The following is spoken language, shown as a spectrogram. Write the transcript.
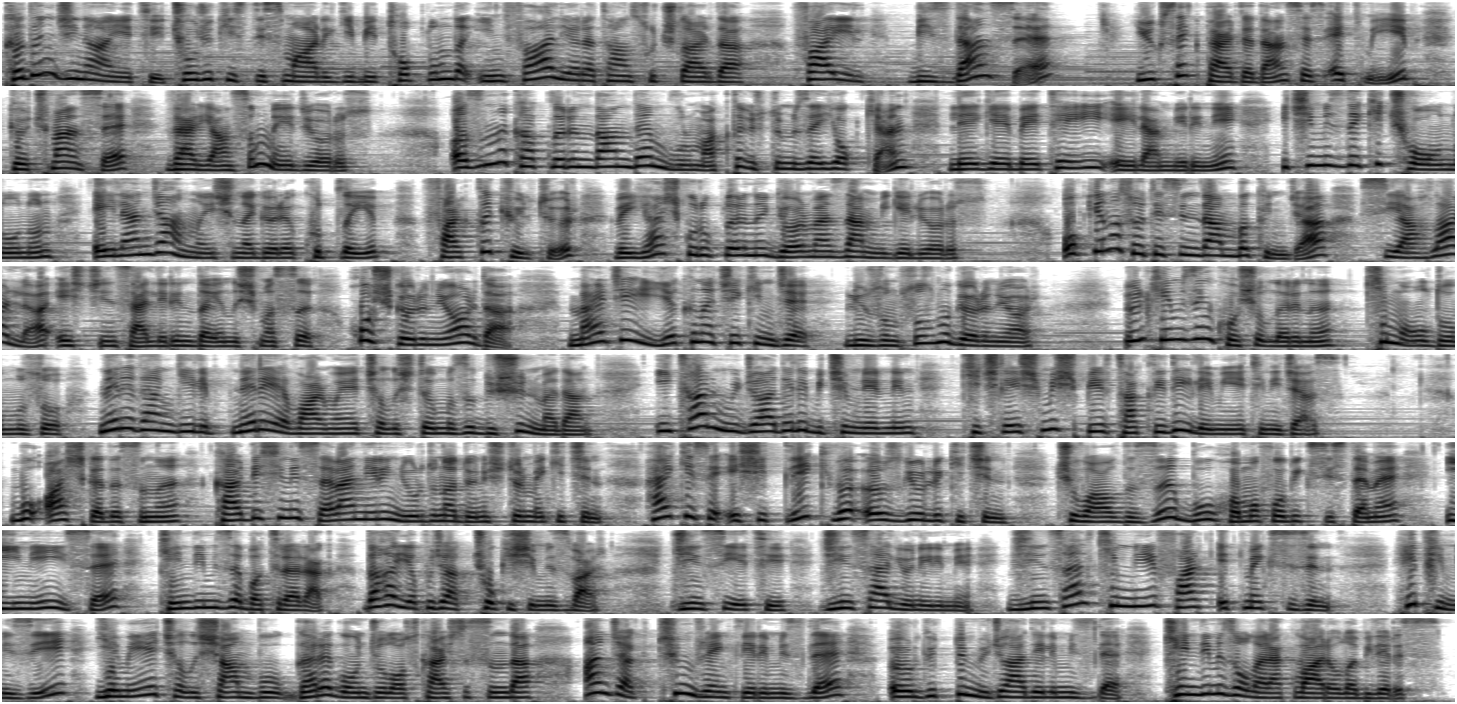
Kadın cinayeti, çocuk istismarı gibi toplumda infial yaratan suçlarda fail bizdense yüksek perdeden ses etmeyip göçmense ver yansın mı ediyoruz? Azınlık haklarından dem vurmakta üstümüze yokken LGBTİ eylemlerini içimizdeki çoğunluğunun eğlence anlayışına göre kutlayıp farklı kültür ve yaş gruplarını görmezden mi geliyoruz? Okyanus ötesinden bakınca siyahlarla eşcinsellerin dayanışması hoş görünüyor da merceği yakına çekince lüzumsuz mu görünüyor? Ülkemizin koşullarını, kim olduğumuzu, nereden gelip nereye varmaya çalıştığımızı düşünmeden ithal mücadele biçimlerinin kiçleşmiş bir taklidiyle mi yetineceğiz?'' Bu aşk adasını kardeşini sevenlerin yurduna dönüştürmek için, herkese eşitlik ve özgürlük için çuvaldızı bu homofobik sisteme, iğneyi ise kendimize batırarak daha yapacak çok işimiz var. Cinsiyeti, cinsel yönelimi, cinsel kimliği fark etmeksizin hepimizi yemeye çalışan bu Garagonculos karşısında ancak tüm renklerimizle, örgütlü mücadelemizle kendimiz olarak var olabiliriz.''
